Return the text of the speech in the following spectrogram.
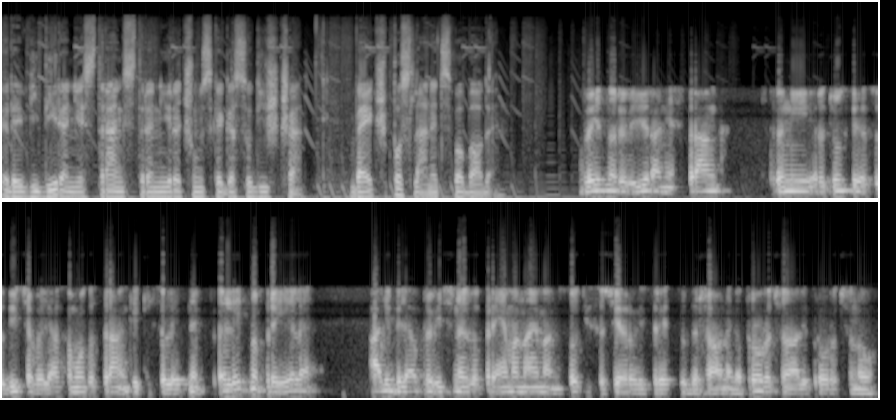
revidiranje strank strani računskega sodišča. Več poslanec svobode. Obvezno revidiranje strank strani računskega sodišča velja samo za stranke, ki so letne, letno prejele ali bile upravičene do prejema najmanj 100 tisoč evrov iz sredstev državnega proračuna ali proračunov uh,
